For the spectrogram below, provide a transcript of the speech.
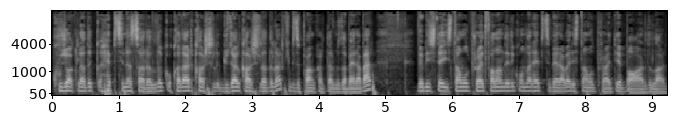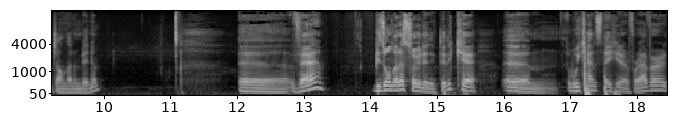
kucakladık, hepsine sarıldık. O kadar karşılı, güzel karşıladılar ki bizi pankartlarımızla beraber. Ve biz işte İstanbul Pride falan dedik. Onlar hepsi beraber İstanbul Pride diye bağırdılar canlarım benim. Ee, ve biz onlara söyledik. Dedik ki um, we can't stay here forever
